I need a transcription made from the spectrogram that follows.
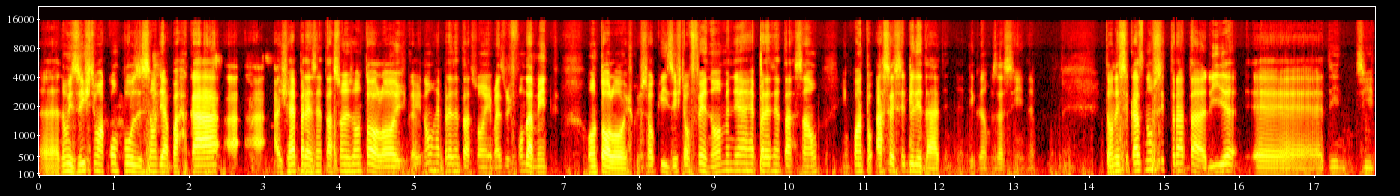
É, não existe uma composição de abarcar a, a, as representações ontológicas, não representações, mas os fundamentos ontológicos. Só que existe o fenômeno e a representação enquanto acessibilidade, né? digamos assim. Né? Então, nesse caso, não se trataria é, de, de,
